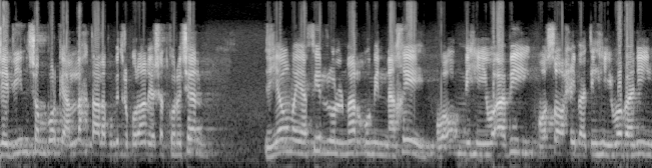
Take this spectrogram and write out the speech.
যে দিন সম্পর্কে আল্লাহ তাআলা পবিত্র কোরআন এরশাদ করেছেন يوم يفر المرء من أخيه وأمه وأبيه وصاحبته وبنيه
